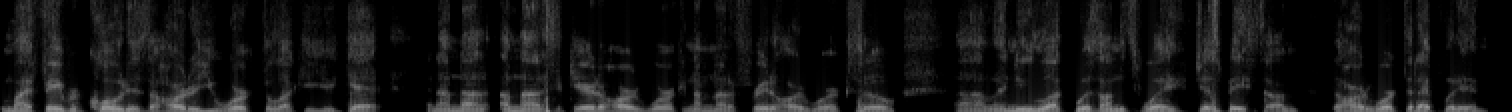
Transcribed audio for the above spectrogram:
my favorite quote is the harder you work, the luckier you get. And I'm not I'm not scared of hard work and I'm not afraid of hard work. So um, I knew luck was on its way just based on the hard work that I put in.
